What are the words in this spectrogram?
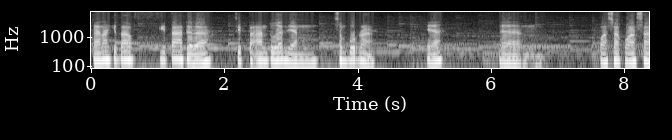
Karena kita kita adalah ciptaan Tuhan yang sempurna ya. Dan kuasa-kuasa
